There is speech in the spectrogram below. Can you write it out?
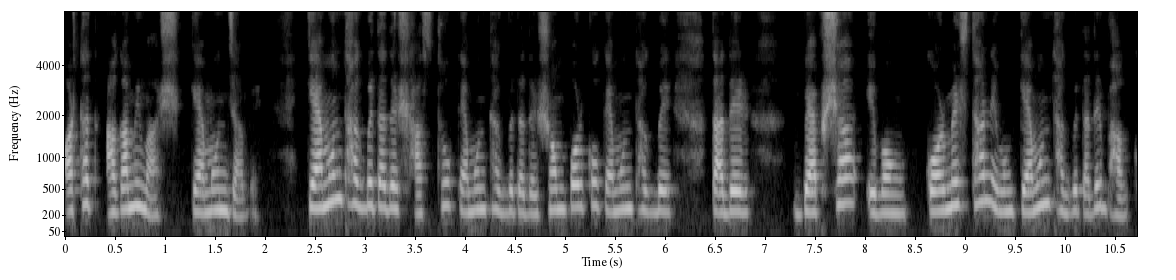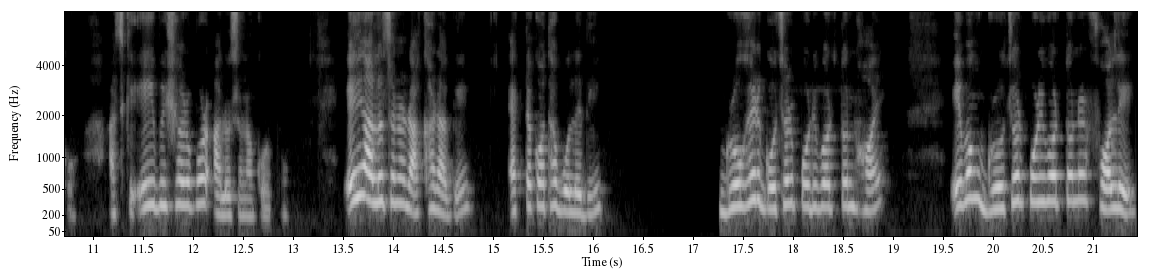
অর্থাৎ আগামী মাস কেমন যাবে? কেমন থাকবে তাদের স্বাস্থ্য? কেমন থাকবে তাদের সম্পর্ক? কেমন থাকবে তাদের ব্যবসা এবং কর্মের স্থান? এবং কেমন থাকবে তাদের ভাগ্য? আজকে এই বিষয়ের উপর আলোচনা করব। এই আলোচনা রাখার আগে একটা কথা বলে দিই। গ্রহের গোচর পরিবর্তন হয় এবং গোচর পরিবর্তনের ফলে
